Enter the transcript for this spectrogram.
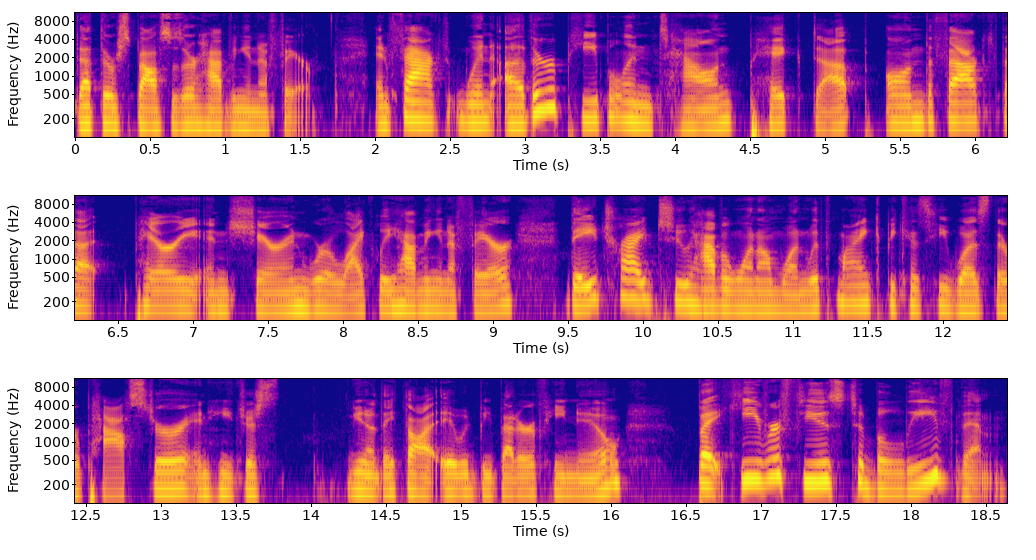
that their spouses are having an affair. In fact, when other people in town picked up on the fact that Perry and Sharon were likely having an affair, they tried to have a one on one with Mike because he was their pastor and he just, you know, they thought it would be better if he knew. But he refused to believe them.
